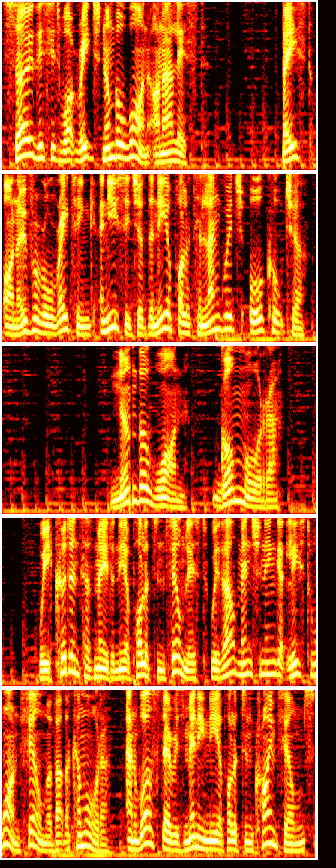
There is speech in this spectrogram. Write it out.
So this is what reached number one on our list. Based on overall rating and usage of the Neapolitan language or culture. Number 1. Gomorra. We couldn't have made a Neapolitan film list without mentioning at least one film about the Camorra. And whilst there is many Neapolitan crime films,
